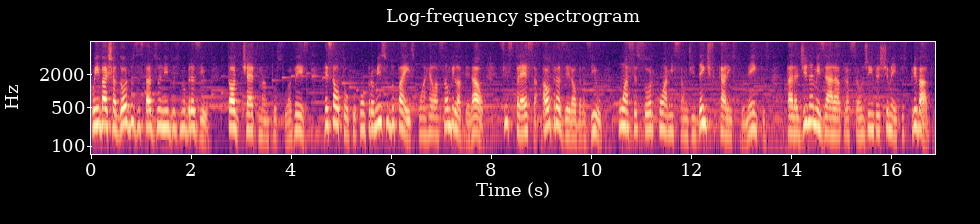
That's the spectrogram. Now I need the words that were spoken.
O embaixador dos Estados Unidos no Brasil, Todd Chapman, por sua vez, ressaltou que o compromisso do país com a relação bilateral se expressa ao trazer ao Brasil um assessor com a missão de identificar instrumentos para dinamizar a atração de investimentos privados.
